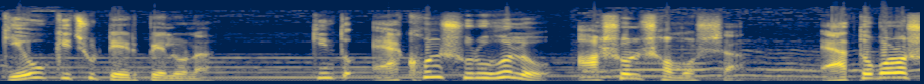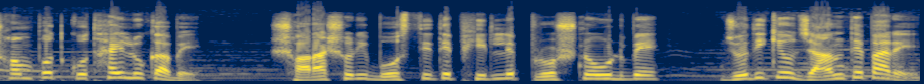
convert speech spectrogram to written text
কেউ কিছু টের পেল না। কিন্তু এখন শুরু হলো আসল সমস্যা। এত বড় সম্পদ কোথায় লুকাবে? সরাসরি বস্তিতে ফিরলে প্রশ্ন উঠবে, যদি কেউ জানতে পারে,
